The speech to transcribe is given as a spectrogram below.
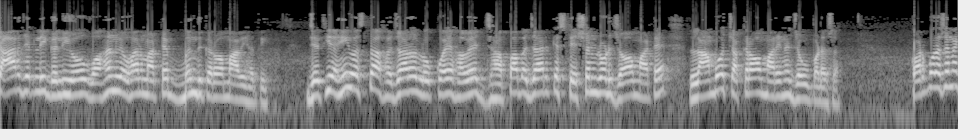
ચાર જેટલી ગલીઓ વાહન વ્યવહાર માટે બંધ કરવામાં આવી હતી. જેથી અહીં વસતા હજારો લોકોએ હવે ઝાંપા બજાર કે સ્ટેશન રોડ જવા માટે લાંબો ચક્રાઓ મારીને જવું પડે છે. કોર્પોરેશને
